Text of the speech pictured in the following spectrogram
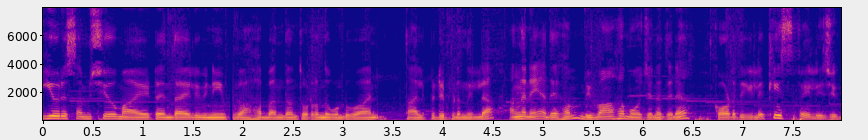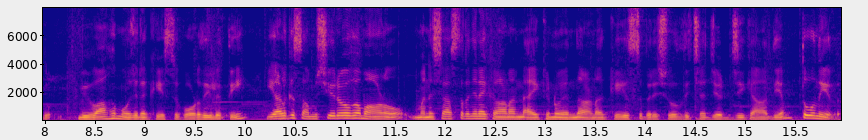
ഈ ഒരു സംശയവുമായിട്ട് എന്തായാലും ഇനി വിവാഹബന്ധം തുടർന്നു കൊണ്ടുപോകാൻ താല്പര്യപ്പെടുന്നില്ല. അങ്ങനെ അദ്ദേഹം വിവാഹമോചനത്തിന് കോടതിയിൽ കേസ് ഫയൽ ചെയ്തു. വിവാഹമോചന കേസ് കോടതിയിലെത്തി. ഇയാൾക്ക് സംശയരോഗമാണോ മനഃശാസ്ത്രജ്ഞനെ കാണാൻ അയക്കണോ എന്നാണ് കേസ് പരിശോധിച്ച ജഡ്ജിക്ക് ആദ്യം തോന്നിയത്.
